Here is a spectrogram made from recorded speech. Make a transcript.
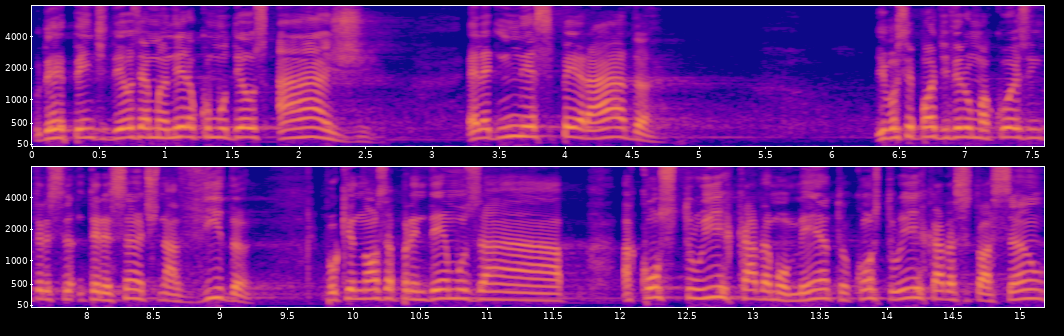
O de repente Deus é a maneira como Deus age. Ela é inesperada. E você pode ver uma coisa interessante na vida, porque nós aprendemos a, a construir cada momento, construir cada situação,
